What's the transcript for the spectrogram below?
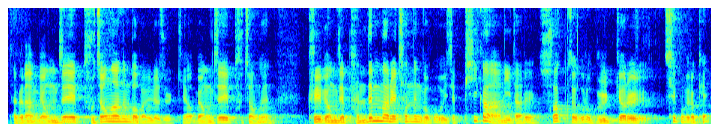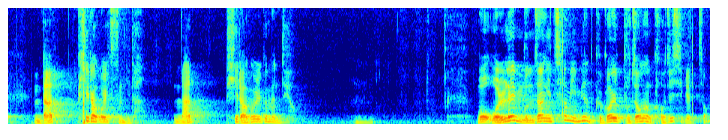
자, 그 다음 명제의 부정하는 법 알려줄게요. 명제의 부정은 그 명제 반대말을 찾는 거고 이제 p가 아니다를 수학적으로 물결을 치고 이렇게 not p라고 읽습니다. not p라고 읽으면 돼요. 음. 뭐 원래 문장이 참이면 그거의 부정은 거짓이겠죠.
